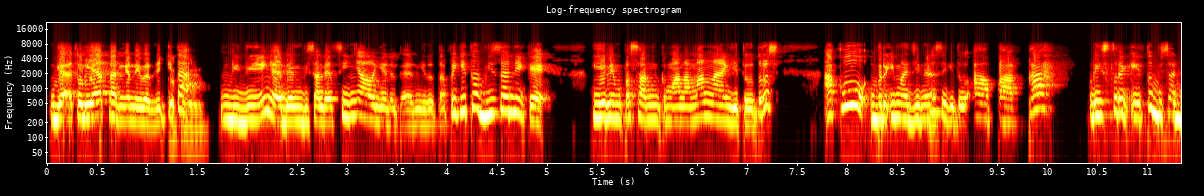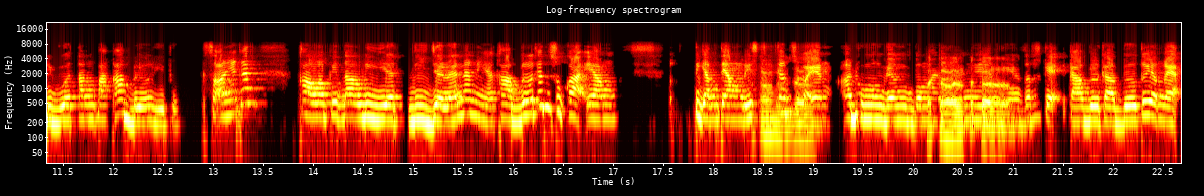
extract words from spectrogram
nggak kelihatan kan ibaratnya. Kita Betul. di dunia nggak ada yang bisa lihat sinyal gitu kan gitu. Tapi kita bisa nih kayak ngirim pesan ke mana-mana gitu. Terus aku berimajinasi gitu apakah listrik itu bisa dibuat tanpa kabel gitu? Soalnya kan kalau kita lihat di jalanan ya kabel kan suka yang tiang-tiang listrik Oh, kan betul. suka yang aduh mengganggu pemandangan betul. ya. terus kayak kabel-kabel tuh yang kayak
